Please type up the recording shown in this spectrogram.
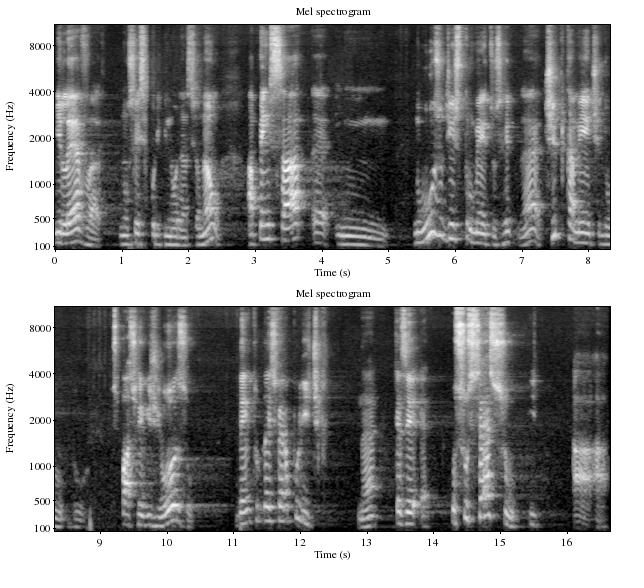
me leva não sei se por ignorância ou não, a pensar é, em, no uso de instrumentos né, tipicamente do, do, espaço religioso dentro da esfera política. Né? Quer dizer, é, o sucesso e a,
